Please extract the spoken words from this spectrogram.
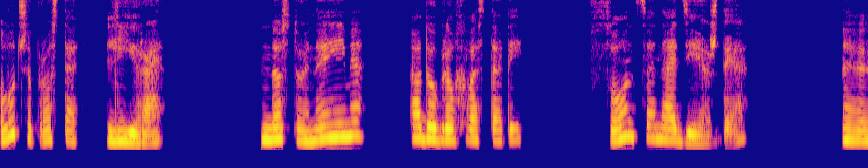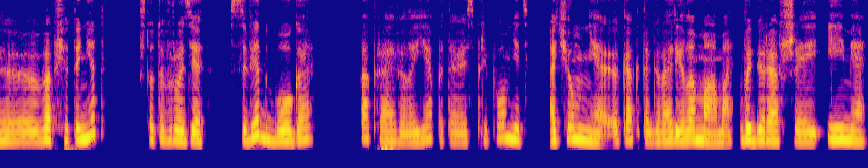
Лучше просто Лира. «Достойное имя», — одобрил хвостатый. «Солнце надежды». «Э, вообще-то нет, что-то вроде «свет Бога», — поправила я, пытаясь припомнить, о чем мне как-то говорила мама, выбиравшая имя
